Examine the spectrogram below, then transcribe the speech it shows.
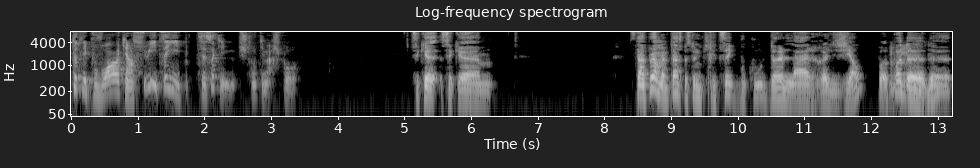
tous les pouvoirs qui en suivent, tu sais, il- c'est ça qui, je trouve qui marche pas. C'est que, c'est que, c'est un peu en même temps, c'est parce que c'est une critique beaucoup de la religion. Pas, pas de, mhm. de,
